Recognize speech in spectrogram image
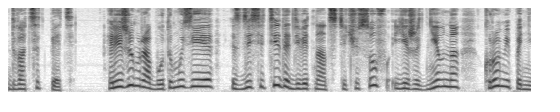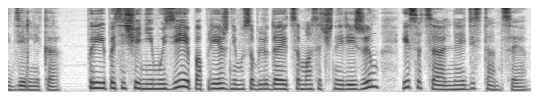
25. Режим работы музея с 10 до 19 часов ежедневно, кроме понедельника. При посещении музея по-прежнему соблюдается масочный режим и социальная дистанция.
